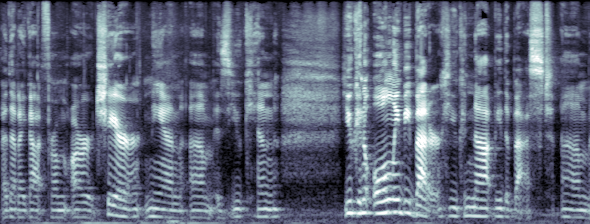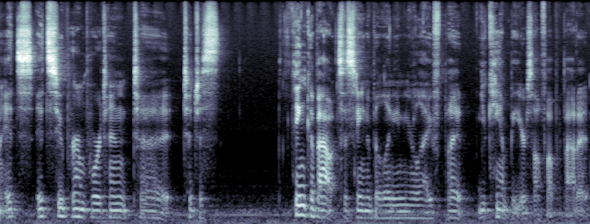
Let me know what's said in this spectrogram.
that I got from our chair Nan um, is you can you can only be better. You cannot be the best. Um, it's it's super important to to just think about sustainability in your life, but you can't beat yourself up about it,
